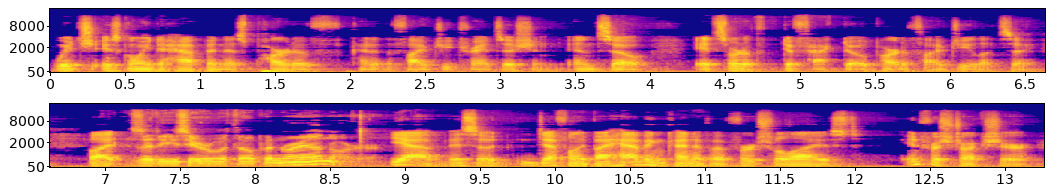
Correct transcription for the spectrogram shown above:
which is going to happen as part of kind of the 5G transition. And so it's sort of de facto part of 5G, let's say. But is it easier with Open RAN or? Yeah, so definitely by having kind of a virtualized infrastructure,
